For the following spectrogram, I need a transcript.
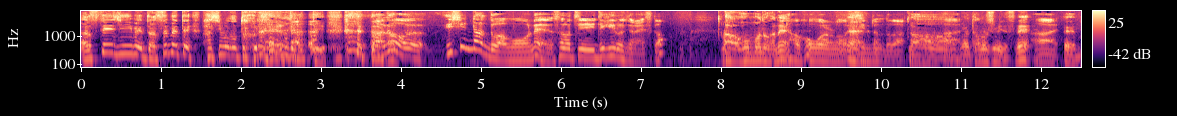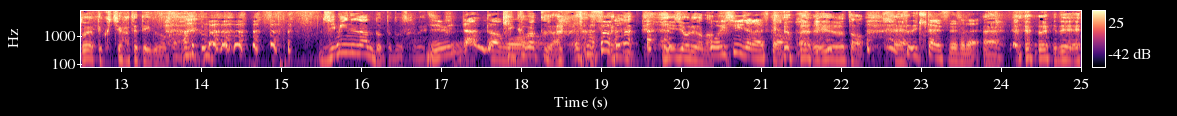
あのステージイベントは全て橋本徹がやってるっていう。まあでも維新ランドはもうねそのうちできるんじゃないですか？あ本物がね。本物の維新ランドが、ああ、これ楽しみですね、はい。えーどうやって朽ち果てていくのか。自民ランドってどうですかね？自民ランドはもうキックバックがある。入場料の。美味しいじゃないですか。いろいろと、えそれ行きたいですねそれ。えええ。で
